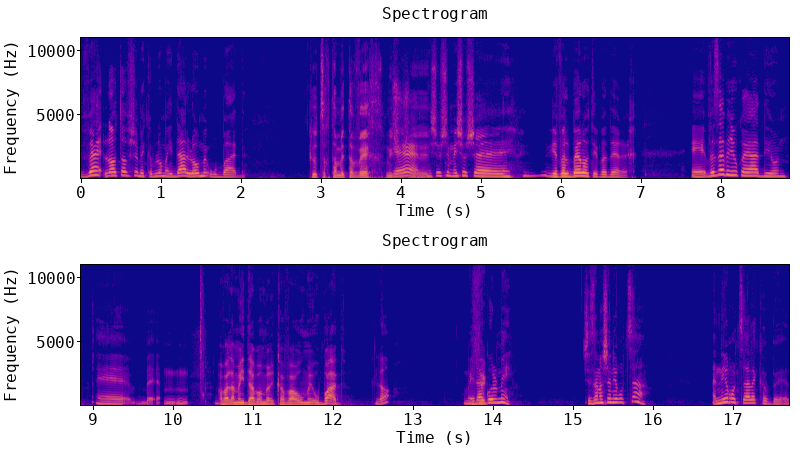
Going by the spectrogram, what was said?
ולא טוב שהם יקבלו מידע לא מעובד. כאילו צריך את המתווך, מישהו כן, ש... מישהו, ש... מישהו שיבלבל אותי בדרך. אה, וזה בדיוק היה הדיון. אה. אבל המידע במרכבה הוא מעובד. לא, הוא מידע זה- גולמי. שזה מה שאני רוצה. אני רוצה לקבל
